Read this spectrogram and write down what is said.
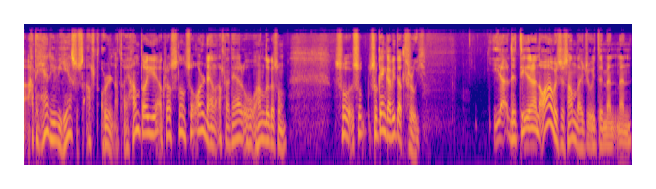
at det her er Jesus alt ordnet. Han døg av krossen, så ordnet han alt det her, og han lukket som, så, så, så genga vi det fru. Ja, det, det er en avvise sannleik, jo, ikke, men, men,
